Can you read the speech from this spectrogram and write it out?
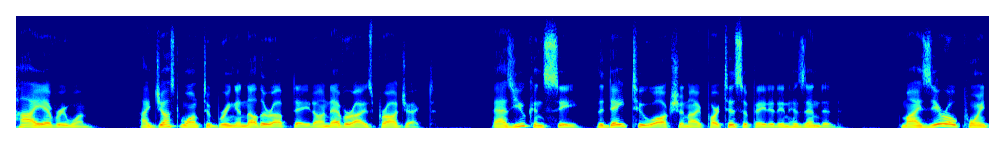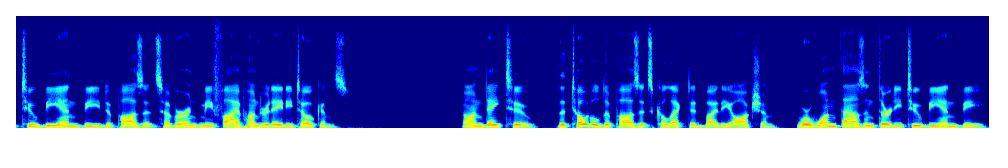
Hi everyone. I just want to bring another update on Everise project. As you can see, the day 2 auction I participated in has ended. My 0.2 BNB deposits have earned me 580 tokens. On day 2, the total deposits collected by the auction were 1032 BNB.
